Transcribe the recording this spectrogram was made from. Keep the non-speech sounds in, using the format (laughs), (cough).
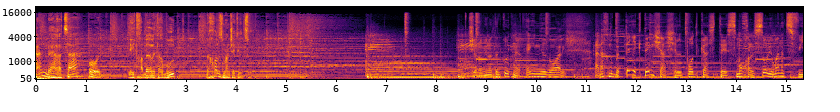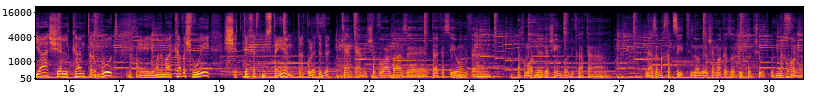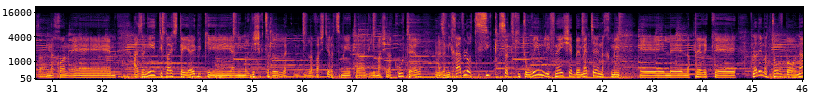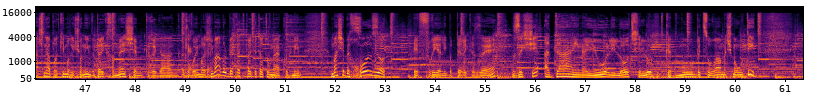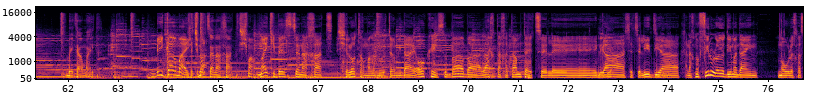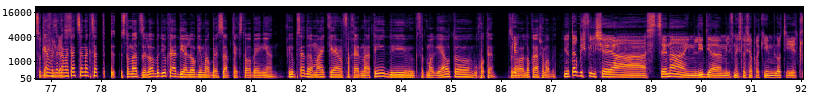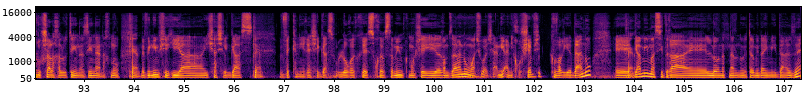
כאן בהרצה עוד, להתחבר לתרבות בכל זמן שתרצו. שלום יונתן קוטנר. היי ניר גורלי. אנחנו בפרק 9 של פודקאסט אה, סמוך על סול יומן הצפייה של כאן תרבות, נכון. אה, יומן המעקב השבועי שתכף מסתיים, אתה קולט את זה. כן כן שבוע הבא זה פרק הסיום ואנחנו מאוד נרגשים בו לקראת ה... מאז המחצית לא נרשמה כזאת התרגשות. נכון, נכון. אמ, אז אני טיפה אסתייג כי אני מרגיש שקצת לבשתי על עצמי את הגלימה של הקוטר, אז אני חייב להוציא קצת קיטורים לפני שבאמת אה, נחמיא אה, לפרק, אה, לא יודע אם הטוב בעונה, שני הפרקים הראשונים ופרק 5 הם כרגע כן, גבוהים ברשימה, אבל בהחלט פרק יותר טוב מהקודמים. מה שבכל זאת הפריע לי בפרק הזה, זה שעדיין היו עלילות שלא התקדמו בצורה משמעותית. בעיקר מייק. בעיקר מייק, שקיבל תשמע, סצנה אחת. תשמע, מייק קיבל סצנה אחת שלא תרמה לנו יותר מדי, אוקיי, סבבה, הלכת, חתמת אצל אה, כן. לידיה. גס, אצל לידיה, אנחנו אפילו לא יודעים עדיין מה הוא הולך לעשות כן בשביל וזה גם גס. הייתה סצנה קצת זאת אומרת זה לא בדיוק היה דיאלוג עם הרבה סאבטקסט או הרבה עניין. כאילו בסדר מייק מפחד מהעתיד היא קצת מרגיעה אותו הוא חותם. זה כן. לא לא קרה שם הרבה. יותר בשביל שהסצנה עם לידיה מלפני שלושה פרקים לא תהיה תלושה לחלוטין, אז הנה אנחנו כן מבינים שהיא האישה של גס. כן. וכנראה שגס הוא לא רק אה, סוחר סמים כמו שהיא רמזה לנו משהו שאני אני חושב שכבר ידענו אה, כן. גם אם הסדרה אה, לא נתנה לנו יותר מדי מידע על זה.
